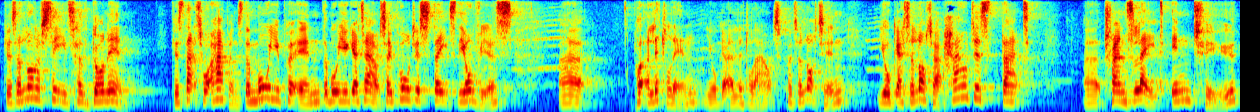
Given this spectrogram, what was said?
because a lot of seeds have gone in. Because that's what happens. The more you put in, the more you get out. So Paul just states the obvious uh, put a little in, you'll get a little out. Put a lot in, you'll get a lot out. How does that uh, translate into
